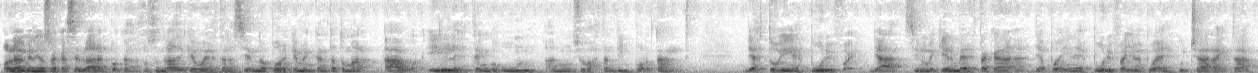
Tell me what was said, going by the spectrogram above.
Hola, bienvenidos a Caseblar, el podcast de Alfonso Andrade que voy a estar haciendo porque me encanta tomar agua y les tengo un anuncio bastante importante. Ya estoy en Spotify, ya si no me quieren ver esta cara, ya pueden ir a Spotify, ya me pueden escuchar, ahí está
